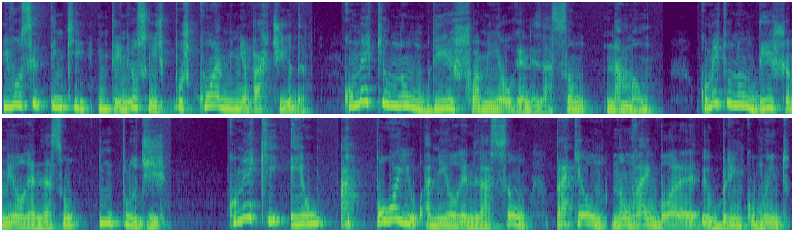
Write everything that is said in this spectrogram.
E você tem que entender o seguinte: pois com a minha partida, como é que eu não deixo a minha organização na mão? Como é que eu não deixo a minha organização implodir? Como é que eu apoio a minha organização para que eu não vá embora? Eu brinco muito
